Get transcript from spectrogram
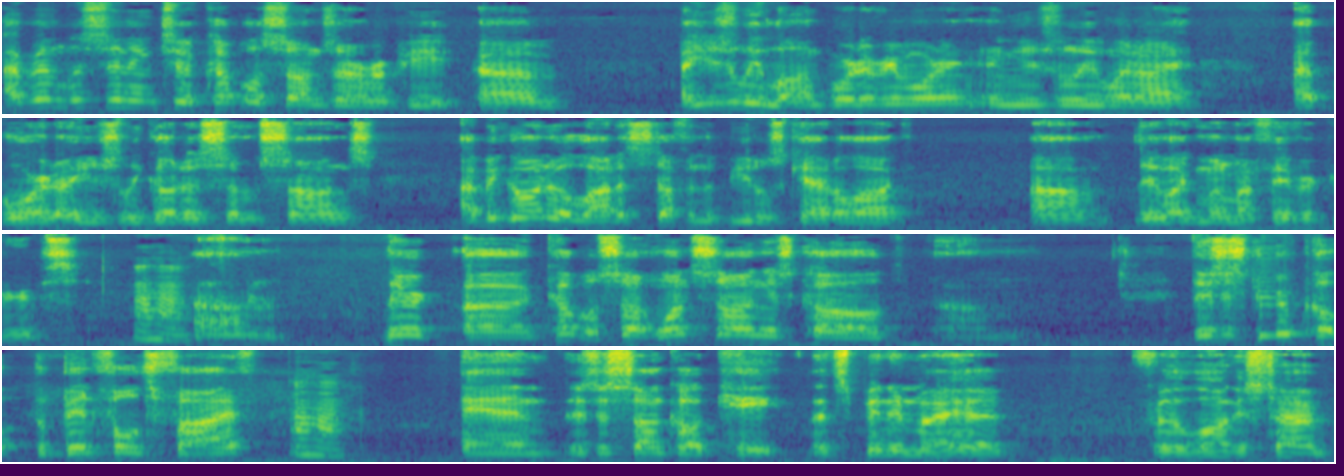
I've been listening to a couple of songs on repeat. Um, I usually longboard every morning, and usually when I I board, I usually go to some songs. I've been going to a lot of stuff in the Beatles catalog. Um, they're like one of my favorite groups. uh-huh Um, there are a couple song. One song is called. Um, there's this group called the Ben Folds Five, uh-huh and there's a song called Kate that's been in my head for the longest time.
